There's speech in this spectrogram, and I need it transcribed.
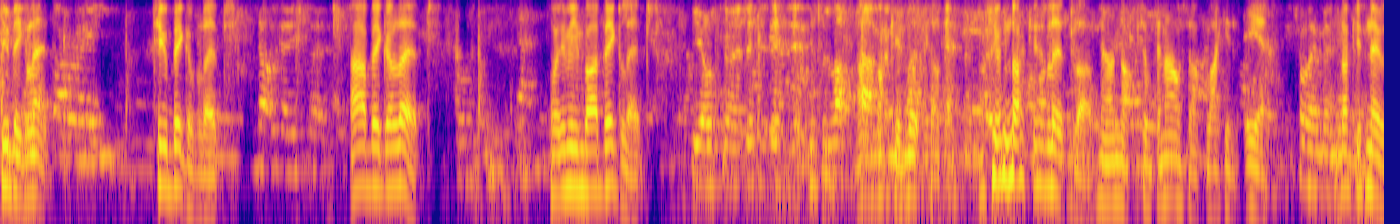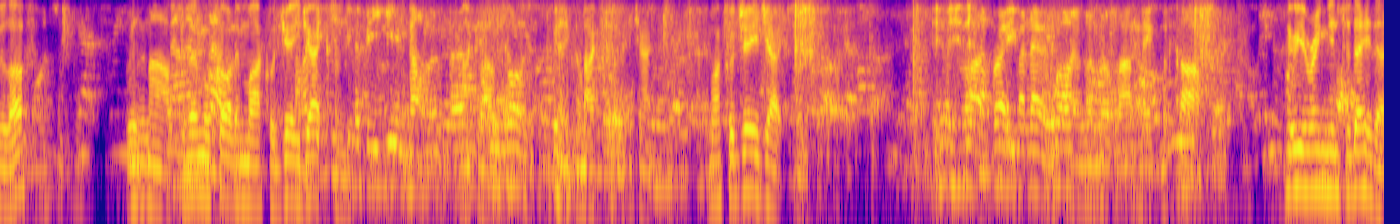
Two big lips. Too big of lips. How big are lips? What do you mean by big lips? The ultimate, this is, this is, this is the last I'll time. knock his lips off. You'll knock his lips off. No, knock something else off, like his ear. Knock his nose off. With his mouth. And then we'll call him Michael J. It's Jackson. going to be you, not Like I'll take him back to Jackson. Michael J. Jackson. It's not break my nose. I'm gonna like Mick McCarthy. Who are you ringing today then?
